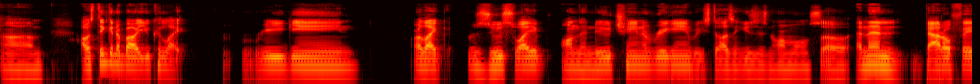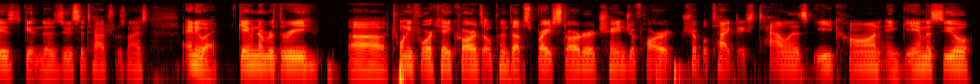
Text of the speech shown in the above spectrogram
Um, I was thinking about you can like regain or like Zeus swipe on the new chain of regain, but he still hasn't used his normal. So and then battle phase getting the Zeus attached was nice. Anyway, game number three, uh, 24k cards opens up Spright Starter, Change of Heart, Triple Tactics Talents, Econ, and Gamma Seal.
